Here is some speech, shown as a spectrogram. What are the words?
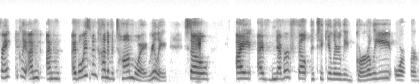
frankly, I'm I'm I've always been kind of a tomboy, really. So. I I've never felt particularly girly or, or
